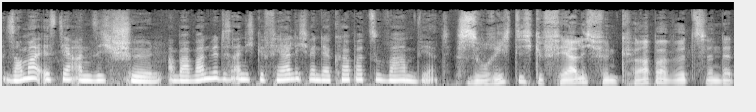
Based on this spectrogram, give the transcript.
Sommer ist ja an sich schön, aber wann wird es eigentlich gefährlich, wenn der Körper zu warm wird? So richtig gefährlich für den Körper wird's, wenn der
